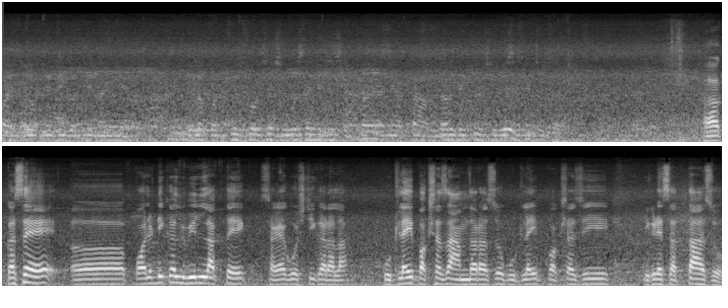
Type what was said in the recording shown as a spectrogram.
पाहिजे होती ती गती नाही आहे गेल्या पंचवीस वर्ष शिवसेनेची सत्ता आहे आणि आता आमदार देखील शिवसेनेचेच आहे कसं आहे पॉलिटिकल विल लागतं एक सगळ्या गोष्टी करायला. कुठल्याही पक्षाचा आमदार असो कुठल्याही पक्षाची इकडे सत्ता असो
